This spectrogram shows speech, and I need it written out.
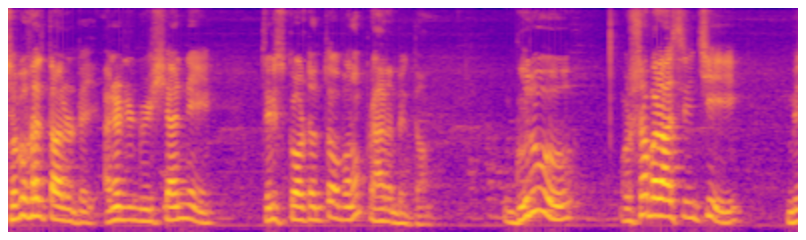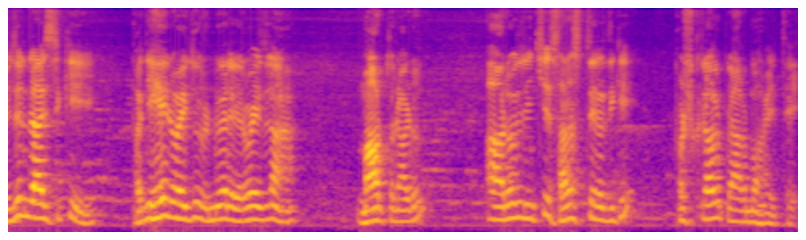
శుభ ఫలితాలు ఉంటాయి అనేటువంటి విషయాన్ని తెలుసుకోవడంతో మనం ప్రారంభిద్దాం. గురువు వృషభ రాశి నుంచి మిథున రాశికి పదిహేను ఐదు రెండు వేల ఇరవై ఐదున మారుతున్నాడు. ఆ రోజు నుంచి సరస్వతి నదికి పుష్కరాలు ప్రారంభమవుతాయి.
